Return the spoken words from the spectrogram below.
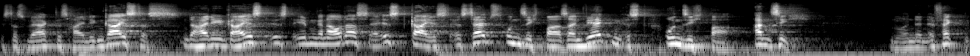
ist das Werk des Heiligen Geistes. Und der Heilige Geist ist eben genau das. Er ist Geist, er ist selbst unsichtbar. Sein Wirken ist unsichtbar an sich, nur in den Effekten.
